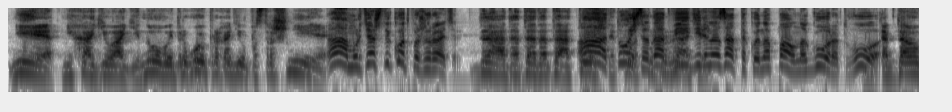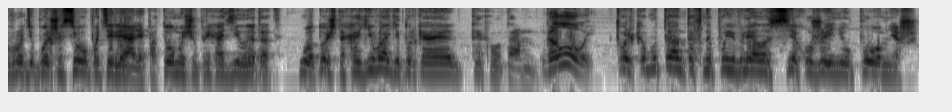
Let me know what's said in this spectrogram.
Нет, не Хаги-Ваги, новый, другой проходил пострашнее. А, мультяшный кот пожиратель. Да, да, да, да, да, точно. а, точно, да, две недели назад такой напал на город, во. Тогда мы вроде больше всего потеряли, потом еще приходил этот... Вот, точно, Хаги-Ваги, только, э, как его там... Головый. Только мутантов напоявлялось всех уже и не упомнишь.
